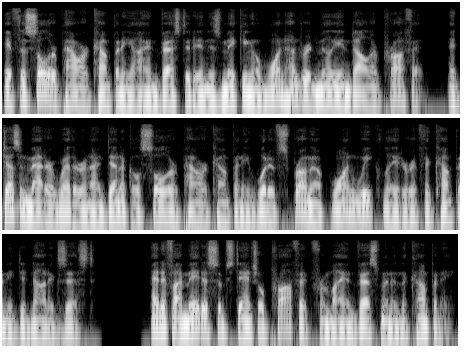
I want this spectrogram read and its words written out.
If the solar power company I invested in is making a $100 million profit, it doesn't matter whether an identical solar power company would have sprung up one week later if the company did not exist. And if I made a substantial profit from my investment in the company,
